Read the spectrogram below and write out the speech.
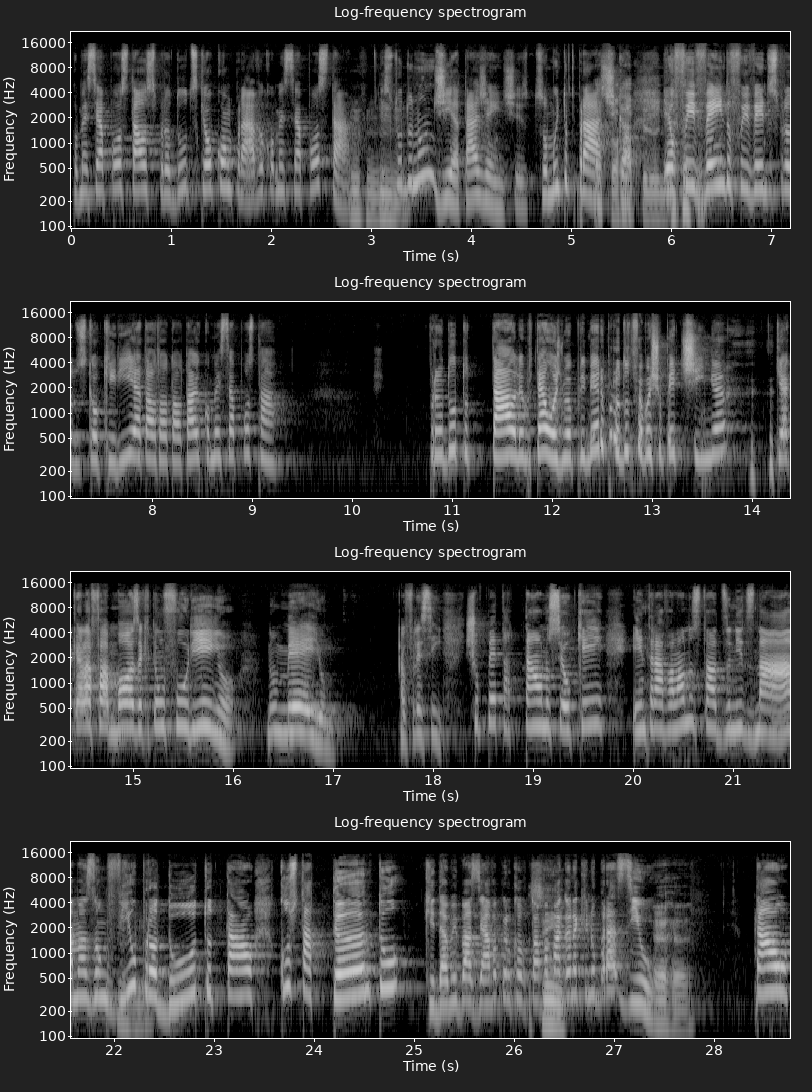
Comecei a postar os produtos que eu comprava, eu comecei a postar. Uhum, Isso uhum. tudo num dia, tá, gente? Sou muito prática. Rápido, né? Eu fui vendo, fui vendo os produtos que eu queria, tal, tal, tal, tal, e comecei a postar produto tal, eu lembro até hoje, meu primeiro produto foi uma chupetinha, que é aquela famosa que tem um furinho no meio. Eu falei assim, chupeta tal, não sei o quê. Entrava lá nos Estados Unidos, na Amazon, via uhum. o produto tal, custa tanto, que daí eu me baseava pelo que eu estava pagando aqui no Brasil. Uhum. Tal,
